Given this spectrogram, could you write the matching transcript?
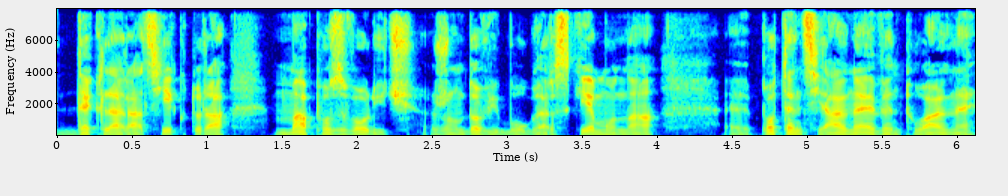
deklarację, która ma pozwolić rządowi bułgarskiemu na E, potencjalne, ewentualne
